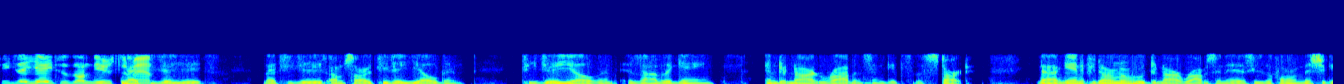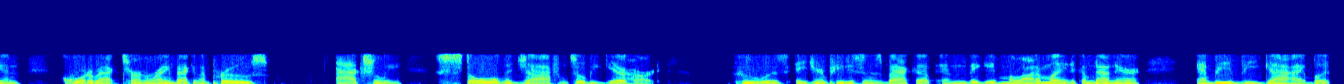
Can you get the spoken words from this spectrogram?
T.J. Yates is on Houston, not man. T.J. Yates, not T.J. Yates. I'm sorry, T.J. Yeldon. T.J. Yeldon is out of the game, and Denard Robinson gets the start. Now, again, if you don't remember who Denard Robinson is, he's the former Michigan quarterback turned running back in the pros. Actually, stole the job from Toby Gerhart, who was Adrian Peterson's backup, and they gave him a lot of money to come down there and be the guy. But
